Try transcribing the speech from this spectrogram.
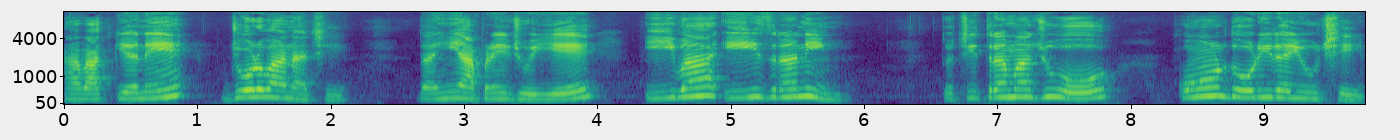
આ વાક્યને જોડવાના છે. તો અહીં આપણે જોઈએ, ઈવા ઇઝ રનિંગ. તો ચિત્રમાં જુઓ, કોણ દોડી રહ્યું છે?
